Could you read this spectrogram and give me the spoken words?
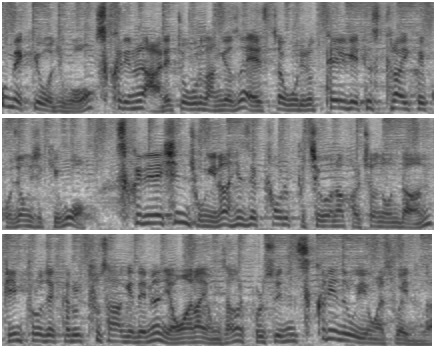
홈에 끼워주고 스크린을 아래쪽으로 당겨서 S자 고리로 tailgate striker에 고정시키고 스크린에 흰 종이나 흰색 타올을 붙이거나 걸쳐 놓은 다음 빔 프로젝터를 투사하게 되면 영화나 영상을 볼 수 있는 스크린으로 이용할 수가 있는 거야.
